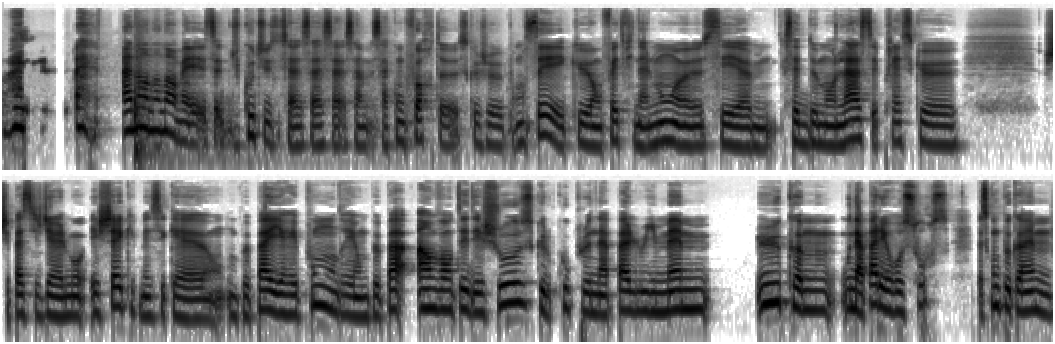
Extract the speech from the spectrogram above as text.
Ah non, non, non, mais du coup, tu, ça, ça, ça, ça, conforte ce que je pensais et que, en fait, finalement, c'est cette demande-là, c'est presque, je sais pas si je dirais le mot échec, mais c'est qu'on ne peut pas y répondre et on ne peut pas inventer des choses que le couple n'a pas lui-même eu comme, ou n'a pas les ressources, parce qu'on peut quand même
